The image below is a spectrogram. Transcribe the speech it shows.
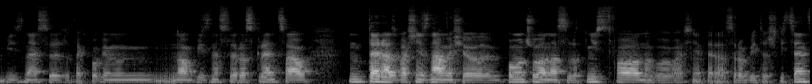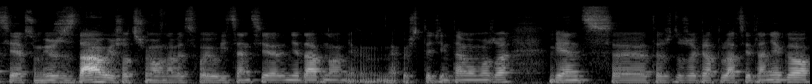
biznesy, że tak powiem, no biznesy rozkręcał. No, teraz właśnie znamy się, połączyło nas lotnictwo, no bo właśnie teraz robi też licencję, w sumie już zdał, już otrzymał nawet swoją licencję niedawno, nie wiem, jakoś tydzień temu może, więc e, też duże gratulacje dla niego.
